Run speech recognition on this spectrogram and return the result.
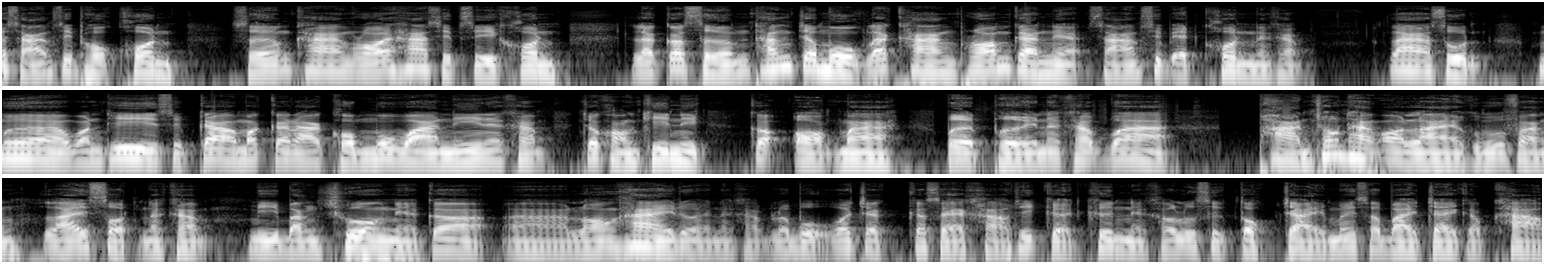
1,436 คน เสริมคาง 154 คน แล้วก็เสริมทั้งจมูกและคางพร้อมกันเนี่ย 31 คนนะครับล่าสุดเมื่อวันที่ 19 มกราคมเมื่อวานนี้นะครับ เจ้าของคลินิกก็ออกมาเปิดเผยนะครับว่า ผ่านช่องทางออนไลน์คุณผู้ฟังไลฟ์สดนะครับ มีบางช่วงเนี่ยก็ร้องไห้ด้วยนะครับ ระบุว่าจากกระแสข่าวที่เกิดขึ้นเนี่ยเขารู้สึกตกใจไม่สบายใจกับข่าว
